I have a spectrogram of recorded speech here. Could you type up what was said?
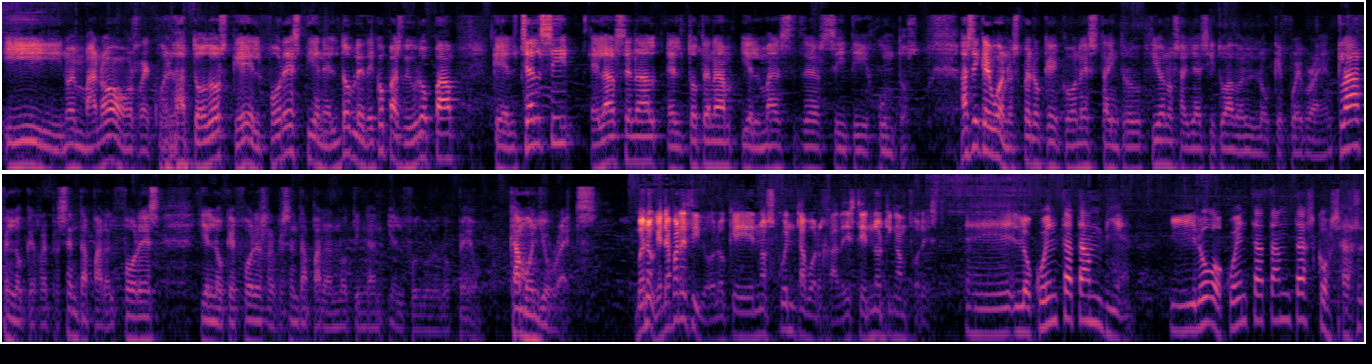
y no en vano os recuerdo a todos que el Forest tiene el doble de Copas de Europa que el Chelsea, el Arsenal, el Tottenham y el Manchester City juntos. Así que bueno, espero que con esta introducción os hayáis situado en lo que fue Brian Clough, en lo que representa para el Forest y en lo que Forest representa para Nottingham y el fútbol europeo. Come on, you Reds. Bueno, ¿qué te ha parecido lo que nos cuenta Borja de este Nottingham Forest? Eh, lo cuenta tan bien y luego cuenta tantas cosas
